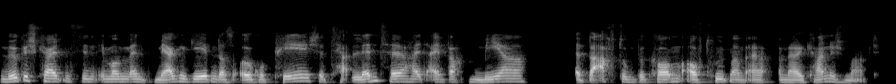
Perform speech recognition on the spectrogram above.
Möglichkeiten sind im Moment mehr gegeben, dass europäische Talente halt einfach mehr äh, Beachtung bekommen, auch drüben am amerikanischen Markt.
